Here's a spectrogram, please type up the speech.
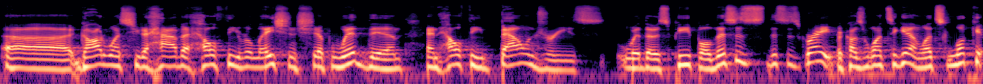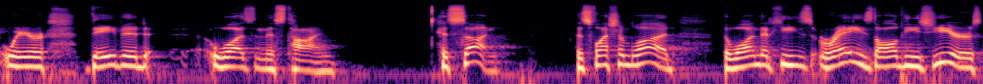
uh, God wants you to have a healthy relationship with them and healthy boundaries with those people. This is, this is great because once again, let's look at where David was in this time his son, his flesh and blood, the one that he's raised all these years,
